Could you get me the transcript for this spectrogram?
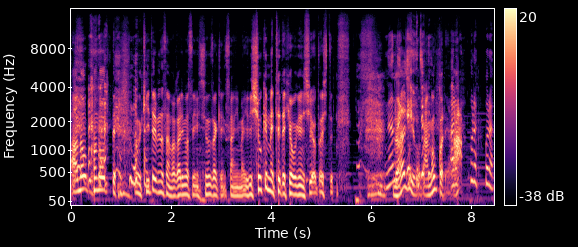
あのこのって 聞いてる皆さんわかります？篠崎さん今一生懸命手で表現しようとしてラジオあの子でほらほら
